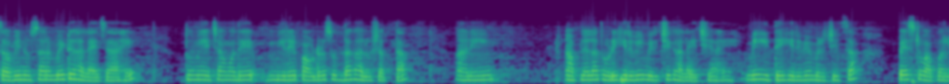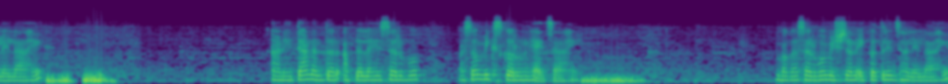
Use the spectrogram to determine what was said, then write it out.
चवीनुसार मीठ घालायचं आहे. तुम्ही याच्यामध्ये मिरे पावडरसुद्धा घालू शकता. आणि आपल्याला थोडी हिरवी मिरची घालायची आहे. मी इथे हिरव्या मिरचीचा पेस्ट वापरलेला आहे. आणि त्यानंतर आपल्याला हे सर्व असं मिक्स करून घ्यायचं आहे. बघा सर्व मिश्रण एकत्रित झालेलं आहे.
